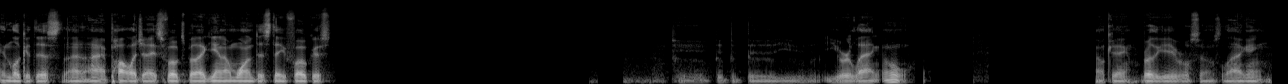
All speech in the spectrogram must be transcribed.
and look at this. I, apologize, folks, but again, I wanted to stay focused. You, are lagging. Oh, okay. Brother Gabriel sounds lagging.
